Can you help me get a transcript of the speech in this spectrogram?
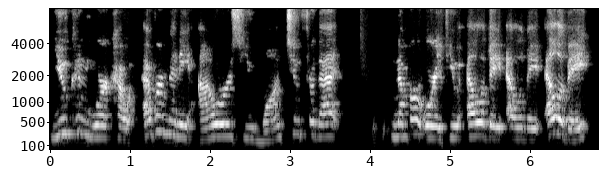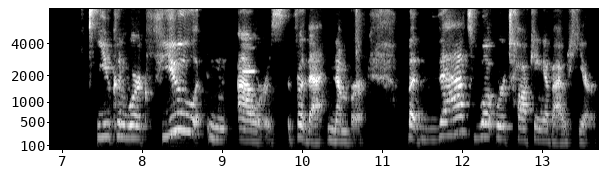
You can work however many hours you want to for that number, or if you elevate, elevate, elevate, you can work few hours for that number. But that's what we're talking about here.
